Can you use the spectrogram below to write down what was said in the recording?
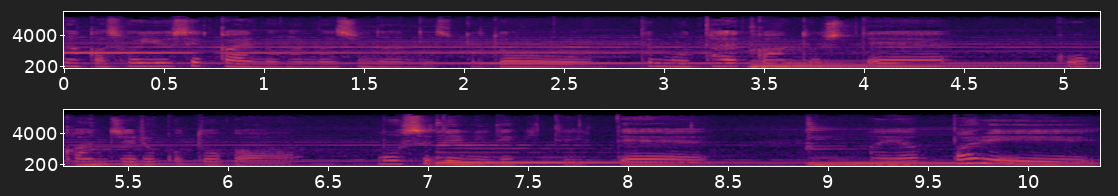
なんかそういう世界の話なんですけどでも体感としてこう感じることがもうすでにできていてあやっぱり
